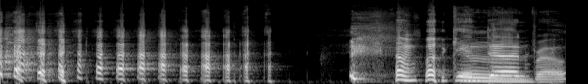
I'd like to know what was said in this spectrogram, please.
I'm fucking done, bro.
